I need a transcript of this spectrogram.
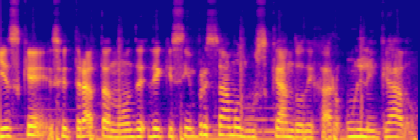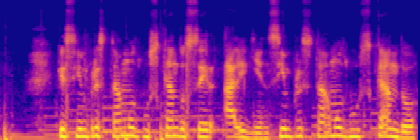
y es que se trata, ¿no? De, que siempre estamos buscando dejar un legado, que siempre estamos buscando ser alguien, siempre estamos buscando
